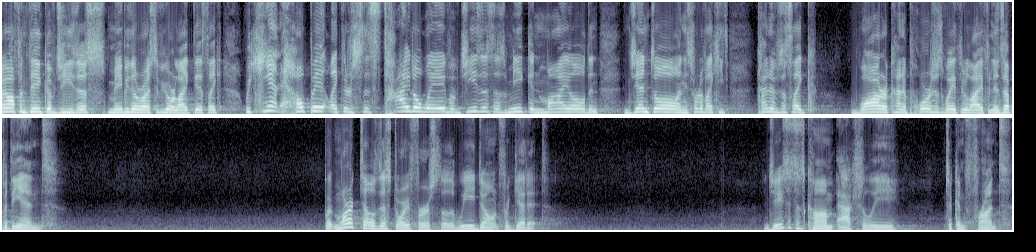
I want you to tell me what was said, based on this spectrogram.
I often think of Jesus, maybe the rest of you are like this, like we can't help it. Like there's this tidal wave of Jesus as meek and mild and gentle, and he's sort of like he's kind of just like water kind of pours his way through life and ends up at the end. But Mark tells this story first so that we don't forget it. Jesus has come actually to confront.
